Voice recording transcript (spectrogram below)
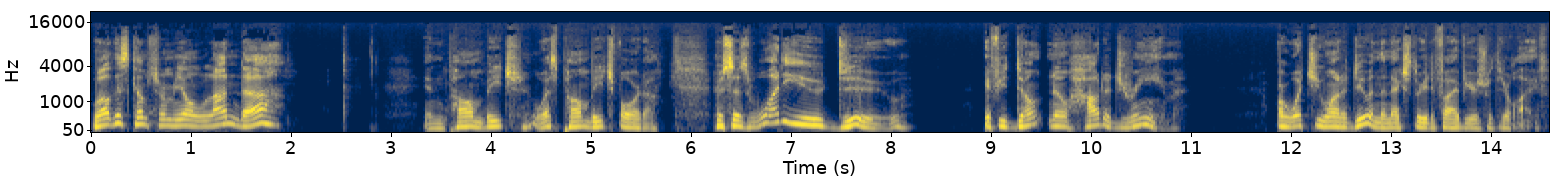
Well, this comes from Yolanda in Palm Beach, West Palm Beach, Florida, who says, What do you do if you don't know how to dream? Or what you want to do in the next three to five years with your life.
